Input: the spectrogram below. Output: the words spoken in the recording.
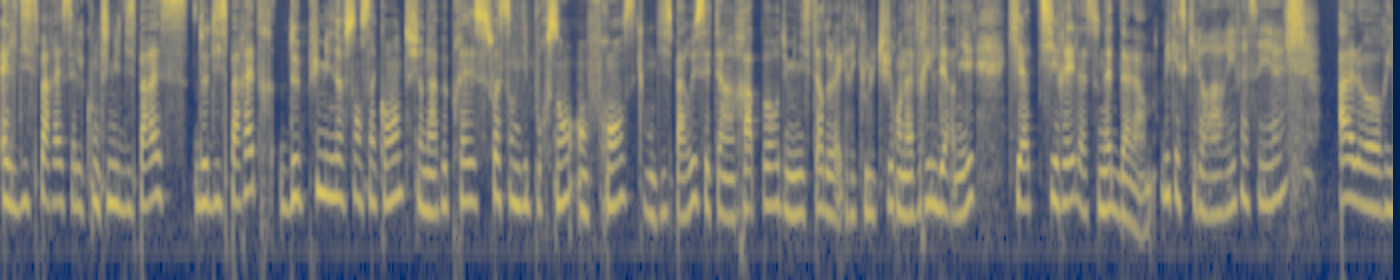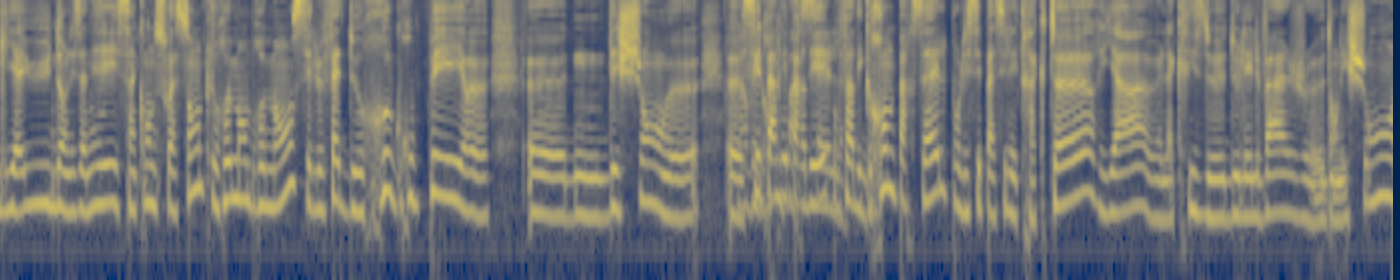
elles disparaissent, elles continuent de disparaître, de disparaître depuis 1950. Il y en a à peu près 70% en France qui ont disparu. C'était un rapport du ministère de l'Agriculture en avril dernier qui a tiré la sonnette d'alarme. Mais qu'est-ce qui leur arrive à ces haies? Alors, il y a eu dans les années 50-60 le remembrement, c'est le fait de regrouper euh, euh, des champs euh, euh, des séparés par des pour faire des grandes parcelles pour laisser passer les tracteurs. Il y a euh, la crise de, de l'élevage euh, dans les champs,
